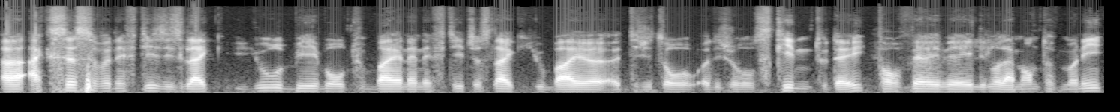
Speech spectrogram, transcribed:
uh, access of NFTs, is like you'll be able to buy an NFT just like you buy a, a digital a digital skin today for very very little amount of money,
